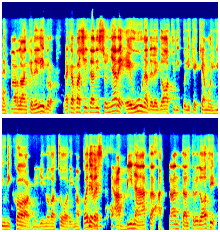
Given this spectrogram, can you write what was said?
ne parlo anche nel libro, la capacità di sognare è una delle doti di quelli che chiamo gli unicorni, gli innovatori, ma poi deve essere abbinata a tante altre doti,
